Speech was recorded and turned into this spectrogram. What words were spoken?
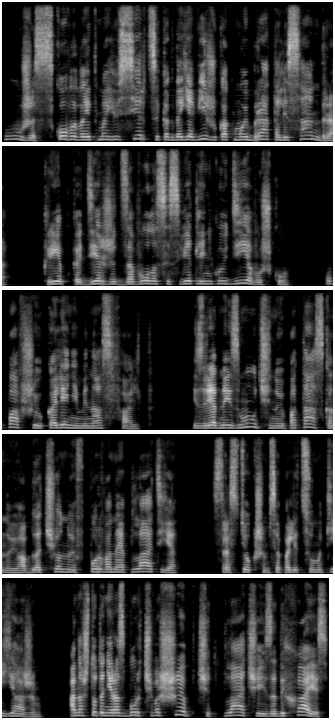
Ужас сковывает мое сердце, когда я вижу, как мой брат Александра крепко держит за волосы светленькую девушку, упавшую коленями на асфальт, изрядно измученную, потасканную, облаченную в порванное платье с растекшимся по лицу макияжем. Она что-то неразборчиво шепчет, плача и задыхаясь,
